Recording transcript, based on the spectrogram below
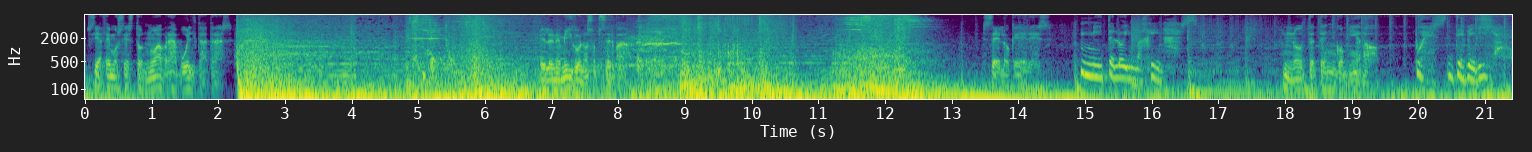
Si hacemos esto, no habrá vuelta atrás. El enemigo nos observa. Sé lo que eres. Ni te lo imaginas. No te tengo miedo. Pues deberías.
